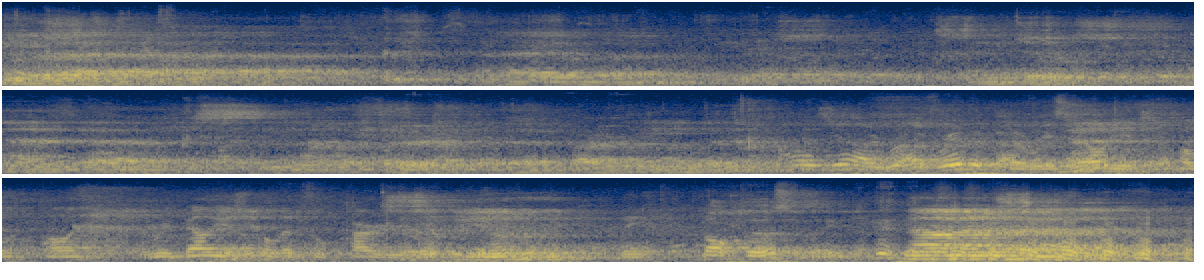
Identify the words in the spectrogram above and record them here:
he was a, a, a guy of uh, he was explaining jokes, and uh, he's now the third uh, party in Italy. Oh, yeah, I re- I've read about A rebellious, pol- poli- a rebellious political party. Do you know him? They, Not personally. No, no, no. no.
